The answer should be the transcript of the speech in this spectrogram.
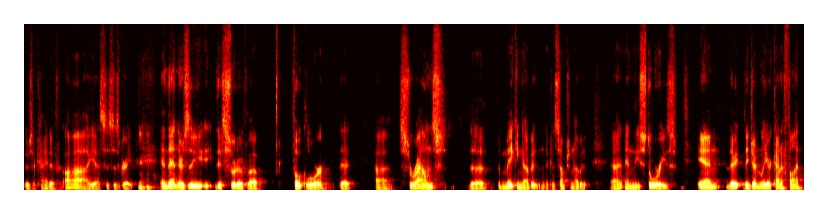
there's a kind of ah yes this is great. And then there's the this sort of uh, folklore that uh, surrounds the the making of it and the consumption of it and, and these stories and they they generally are kind of fun.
